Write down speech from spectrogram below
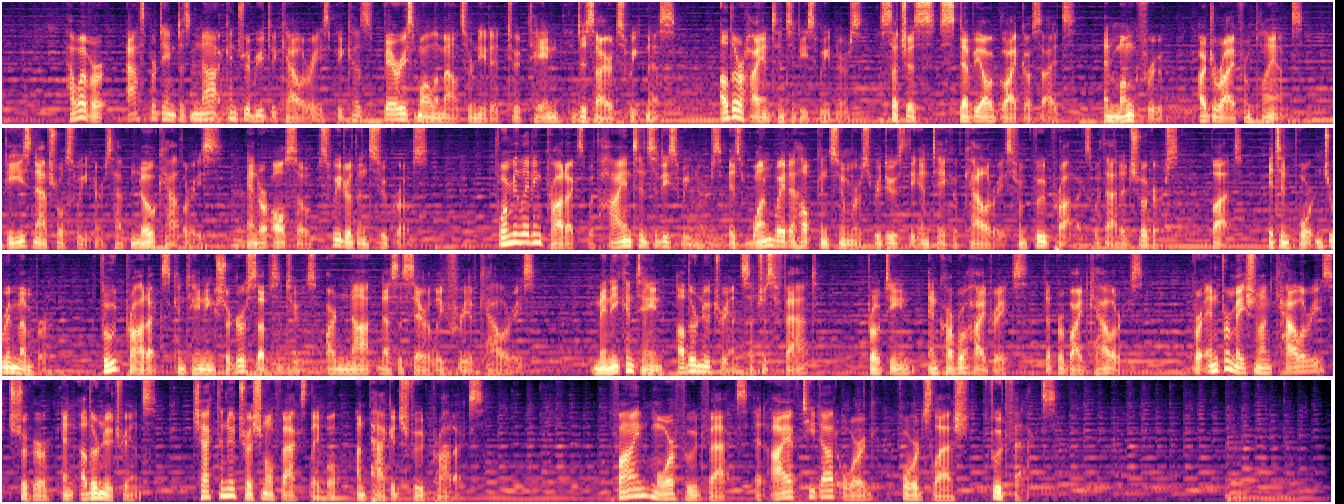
However, aspartame does not contribute to calories because very small amounts are needed to attain the desired sweetness. Other high intensity sweeteners, such as steviol glycosides and monk fruit, are derived from plants. These natural sweeteners have no calories and are also sweeter than sucrose. Formulating products with high intensity sweeteners is one way to help consumers reduce the intake of calories from food products with added sugars. But it's important to remember Food products containing sugar substitutes are not necessarily free of calories. Many contain other nutrients such as fat, protein, and carbohydrates that provide calories. For information on calories, sugar, and other nutrients, check the nutritional facts label on packaged food products. Find more food facts at ift.org forward slash food facts.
